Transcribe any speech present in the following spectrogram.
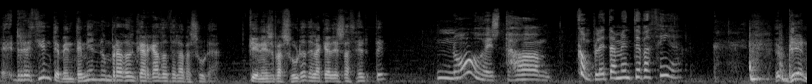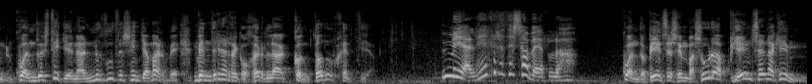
Eh, Recientemente me han nombrado encargado de la basura. ¿Tienes basura de la que deshacerte? No, está completamente vacía. Bien, cuando esté llena, no dudes en llamarme. Vendré a recogerla con toda urgencia. Me alegro de saberlo. Cuando pienses en basura, piensa en Akim.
